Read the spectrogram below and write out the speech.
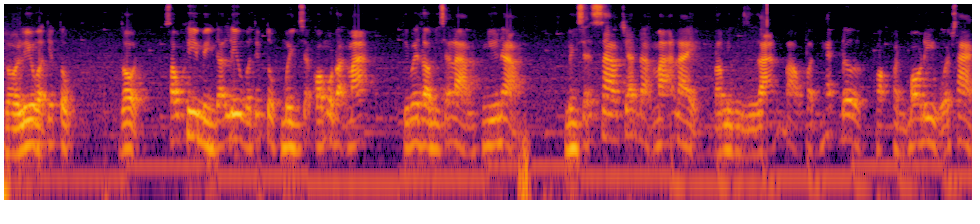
Rồi, lưu và tiếp tục rồi, sau khi mình đã lưu và tiếp tục, mình sẽ có một đoạn mã. Thì bây giờ mình sẽ làm như thế nào? Mình sẽ sao chép đoạn mã này và mình dán vào phần header hoặc phần body của website.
